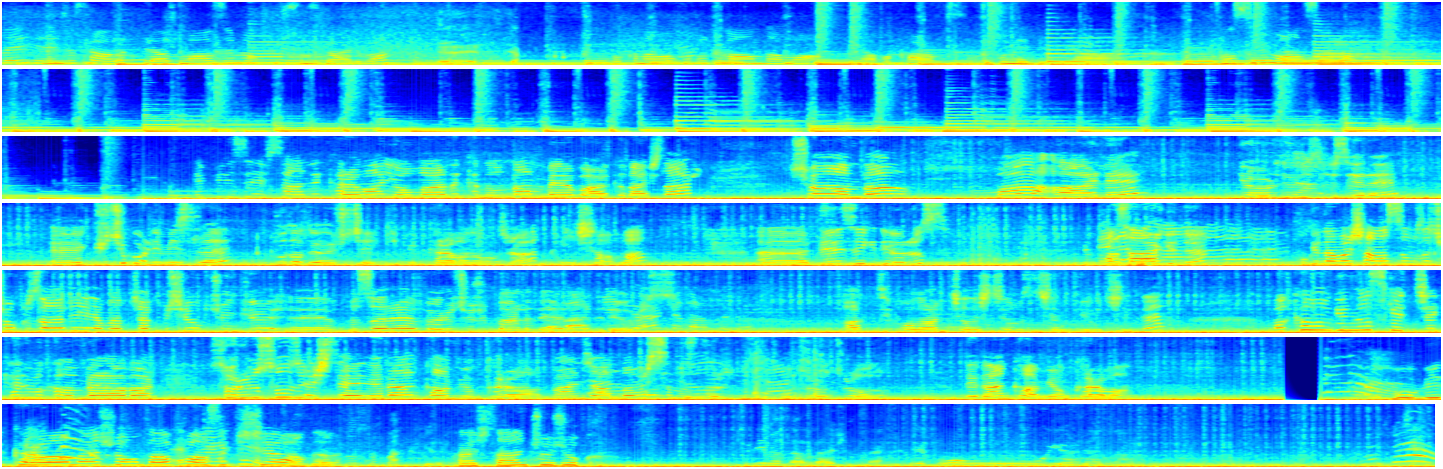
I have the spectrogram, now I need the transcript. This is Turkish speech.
Bey elinize sağlık. Biraz malzeme okursunuz galiba. Evet. Bakın hava bulutlandı ama ya bakar mısınız? Bu nedir ya? Nasıl bir manzara? Hepinize Efsane Karavan Yollarda kanalından merhaba arkadaşlar. Şu anda Maale gördüğünüz üzere küçük olimizle bu da dönüşecek bir karavan olacak inşallah. E, denize gidiyoruz. Bir pazar günü. Bugün hava şansımıza çok güzel değil ama yapacak bir şey yok çünkü e, pazarı böyle çocuklarla değerlendiriyoruz. Aktif olarak çalıştığımız için gün içinde. Bakalım gün nasıl geçecek? Hadi bakalım beraber. Soruyorsunuz ya işte neden kamyon karavan? Bence anlamışsınızdır. Otur otur oğlum. Neden kamyon karavan? Bu bir karavandan şu an daha fazla kişi aldı. Kaç tane çocuk? Buraya bak Allah aşkına. E, Oo öyle adam. Sen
